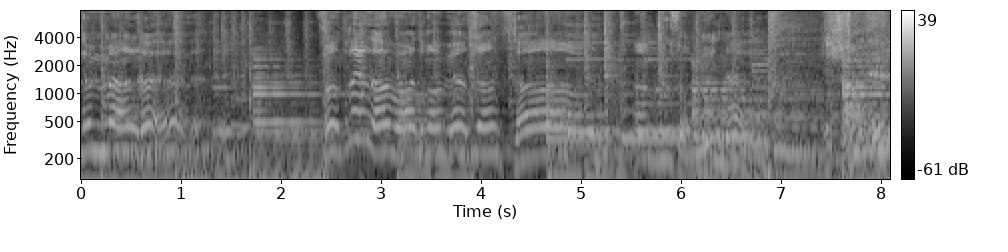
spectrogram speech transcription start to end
De malheur. Faudrait la voix de Robert Johnson, un blues en mineur, et chanter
